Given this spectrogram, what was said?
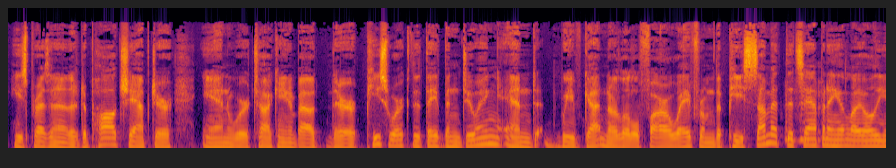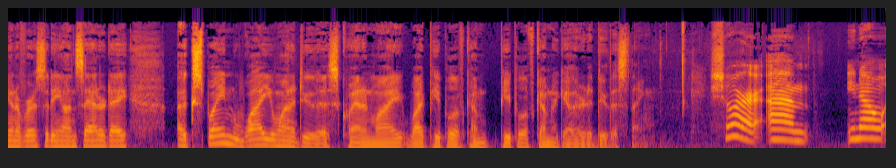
He's president of the DePaul chapter, and we're talking about their peace work that they've been doing. And we've gotten a little far away from the Peace Summit that's mm-hmm. happening at Loyola University on Saturday. Explain why you want to do this, Quinn, and why why people have come people have come together to do this thing. Sure. Um, you know,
